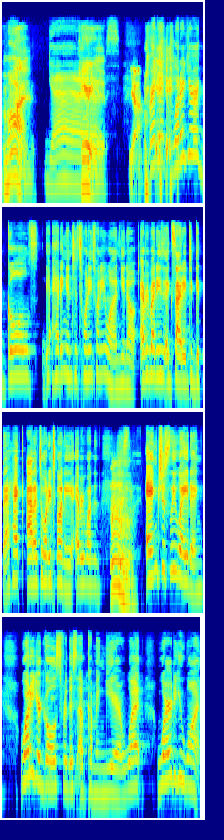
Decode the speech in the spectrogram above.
Come on. yeah. Yeah. Brendan, what are your goals heading into 2021? You know, everybody's excited to get the heck out of 2020. Everyone is Mm. anxiously waiting. What are your goals for this upcoming year? What where do you want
